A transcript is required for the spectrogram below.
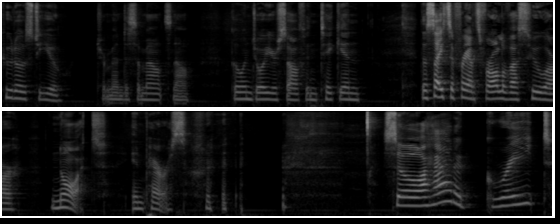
kudos to you. Tremendous amounts now. Go enjoy yourself and take in the sights of France for all of us who are not in Paris. so I had a great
